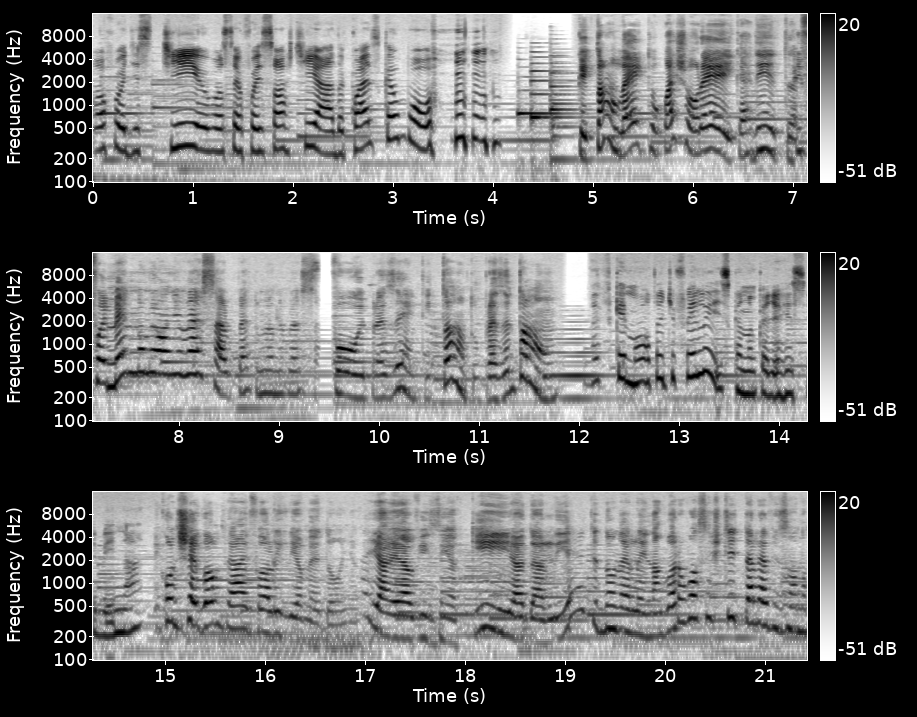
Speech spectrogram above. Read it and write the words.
Ela foi disse, tia, você foi sorteada, quase que eu morro. Fiquei tão leite que eu quase chorei, acredita? E foi mesmo no meu aniversário, perto do meu aniversário. Foi presente, tanto, presentão. Aí fiquei morta de feliz, que eu não queria receber nada. E quando chegou, ai, foi alegria medonha. E aí a vizinha aqui, a dali, eita, dona Helena, agora eu vou assistir televisão na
